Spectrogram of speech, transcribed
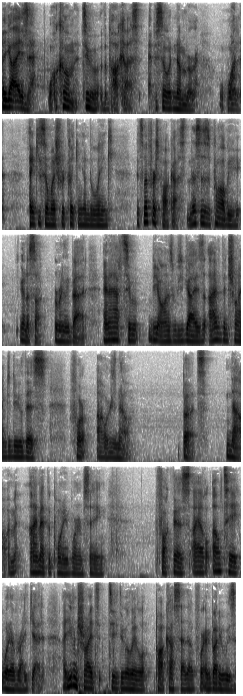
Hey guys, welcome to the podcast, episode number one. Thank you so much for clicking on the link. It's my first podcast. This is probably gonna suck really bad. And I have to be honest with you guys, I've been trying to do this for hours now. But now I'm I'm at the point where I'm saying fuck this. I'll I'll take whatever I get. I even tried to, to do a little podcast setup for everybody who's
